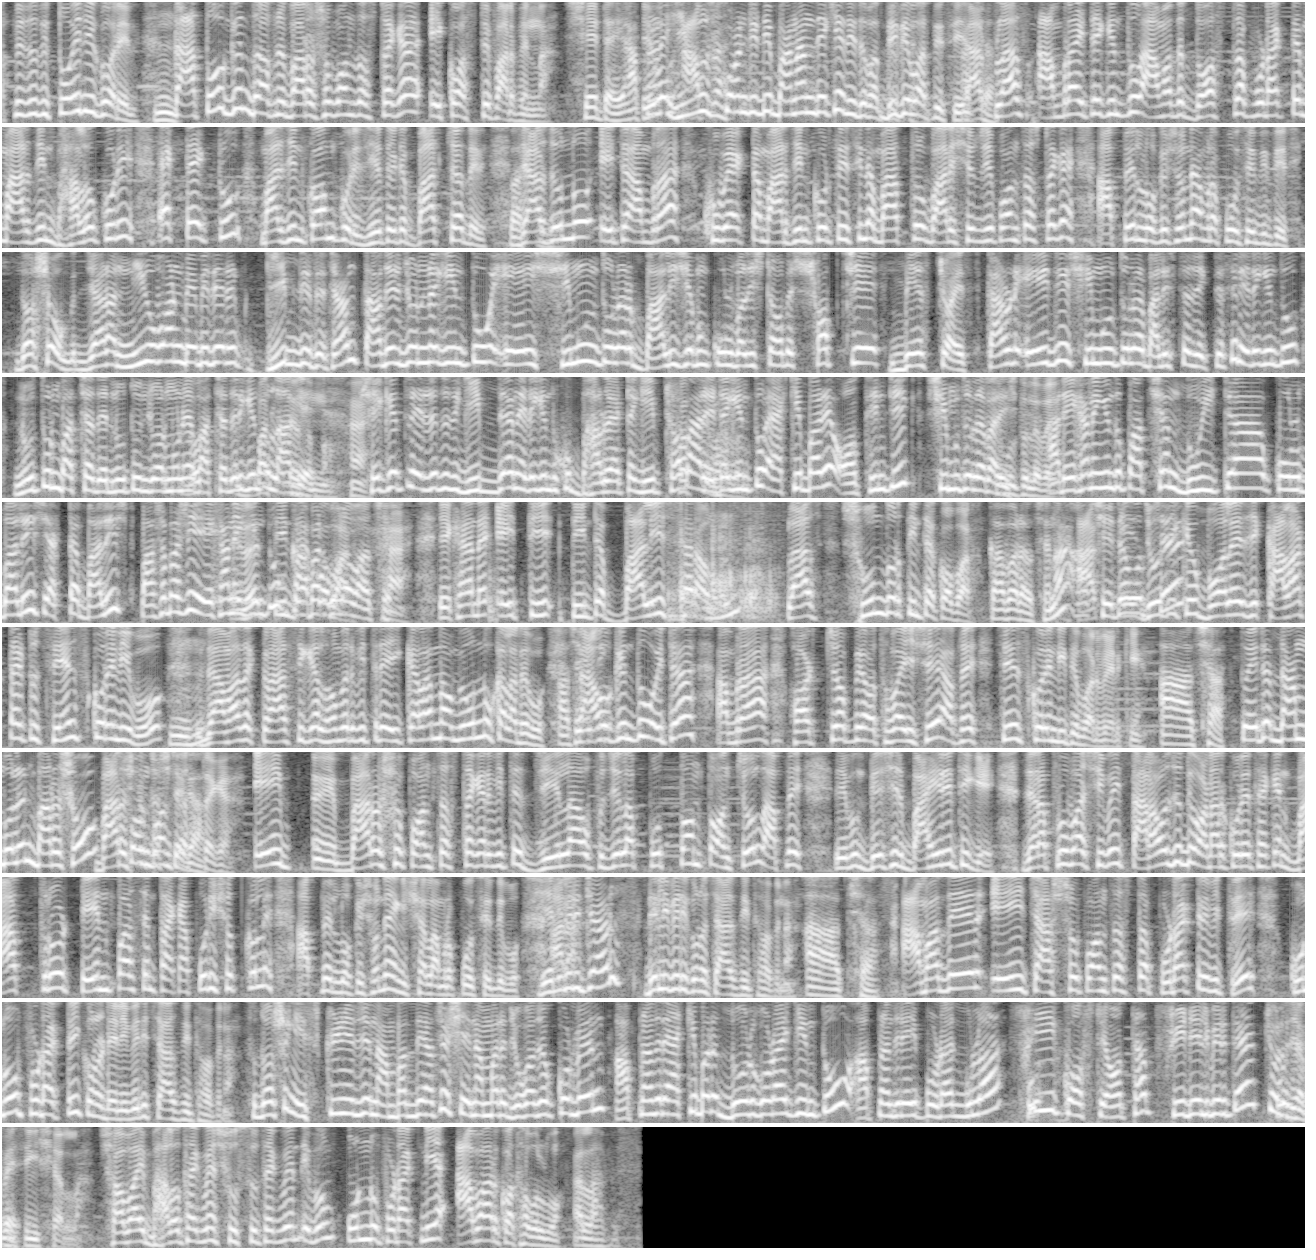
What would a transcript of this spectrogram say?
আপনি যদি তৈরি করেন তাতেও কিন্তু আপনি বারোশো পঞ্চাশ টাকা এই কস্টে পারবেন না। সেটাই। আপনারা হিউজ কোয়ান্টিটি বানান দেখে দিতে পারতেছেন। দিতে পারতেছি। আর আচ্ছা। প্লাস আমরা এটা কিন্তু আমাদের দশটা প্রোডাক্টে মার্জিন ভালো করি একটা একটু মার্জিন কম করি যেহেতু এটা বাচ্চাদের। যার জন্য এটা আমরা খুব একটা মার্জিন করতেছি না মাত্র বারিশশো পঞ্চাশ টাকায় আপনার লোকেশনে আমরা পৌঁছে দিতেছি। দর্শক যারা নিউবর্ন বেবিদের গিফট দিতে চান তাদের জন্য কিন্তু এই শিমুল তোলার বালিশ এবং কোল বালিশটা হবে সবচেয়ে বেস্ট চয়েস কারণ এই যে শিমুল তোলার বালিশটা দেখতেছেন এটা কিন্তু নতুন বাচ্চাদের নতুন জন্ম নেওয়া বাচ্চাদের কিন্তু লাগে। হ্যাঁ। সেক্ষেত্রে এটা যদি গিফট দেন এটা কিন্তু খুব ভালো একটা গিফট হবে আর এটা কিন্তু একেবারে অথেন্টিক শিমুল তোলার বালিশ। আর এখানে কিন্তু পাচ্ছেন দুইটা কোল বালিশ একটা বালিশ। পাশাপাশি এখানে কিন্তু cover, আছে। হ্যাঁ, এখানে এই তিনটা বালিশ ছাড়াও প্লাস সুন্দর তিনটা কভার কাবার আছে না? আর সেটা যদি কেউ বলে যে কালারটা একটু চেঞ্জ করে নিব যে আমাদের ক্লাসিক্যাল হোমের ভিতরে এই কালার না আমি অন্য কালার নেব। আচ্ছা, তাও কিন্তু ওইটা আমরা হোয়াটসঅ্যাপে অথবা এসে আপনি চেঞ্জ করে নিতে পারবে আর কি। আচ্ছা তো এটার দাম বলেন বারোশো বারোশো পঞ্চাশ টাকা। এই বারোশো পঞ্চাশ টাকার ভিতরে জেলা উপজেলা প্রত্যন্ত অঞ্চল আপনি এবং দেশের বাইরে থেকে যারা প্রবাসী ভাই তারাও যদি অর্ডার করে থাকেন মাত্র টেন পার্সেন্ট টাকা পরিশোধ করলে আপনার লোকেশনে ইনশাল্লাহ আমরা পৌঁছে দেবো। ডেলিভারি চার্জ ডেলিভারি কোনো চার্জ দিতে হবে না। আচ্ছা। আমাদের এই চারশো পঞ্চাশটা প্রোডাক্টের ভিতরে কোনো প্রোডাক্টেই কোনো ডেলিভারি চার্জ দিতে হবে না। তো দর্শক স্ক্রিনে যে নাম্বার দেওয়া আছে সেই নাম্বারে যোগাযোগ করবেন। আপনাদের একেবারে দোরগোড়ায় কিন্তু আপনাদের এই প্রোডাক্টগুলো ফ্রি কস্টে অর্থাৎ ফ্রি ডেলিভারিতে চলে যাবে। ইনশাল্লাহ সবাই ভালো থাকবেন সুস্থ থাকবেন এবং অন্য প্রোডাক্ট নিয়ে আবার কথা বলব। আল্লাহ হাফিজ।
